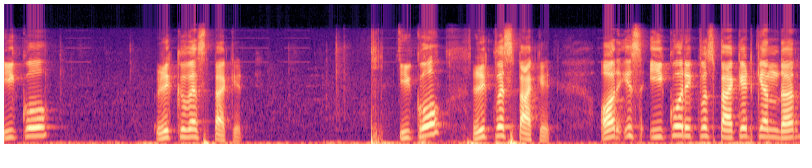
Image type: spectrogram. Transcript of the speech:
eco request packet. Eco request packet. और इस इको रिक्वेस्ट पैकेट के अंदर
